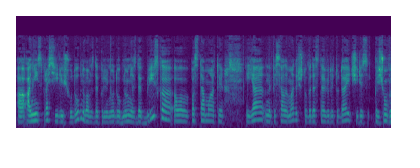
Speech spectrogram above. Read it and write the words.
А, Они спросили еще, удобно вам СДЭК или неудобно. У меня СДЭК близко, постаматы. И я написала им адрес, чтобы доставили туда и через... Причем в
